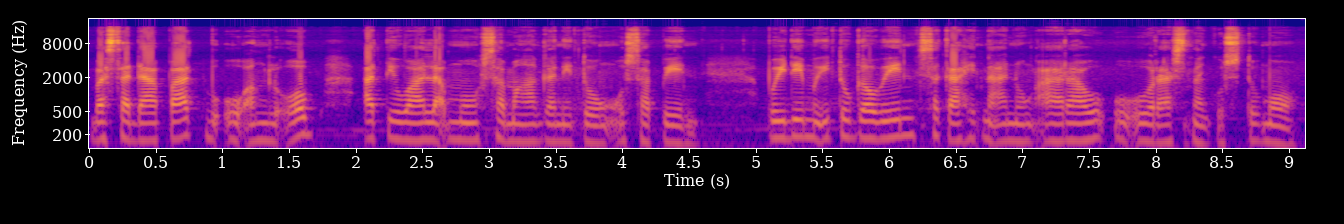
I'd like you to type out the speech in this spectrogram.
Basta dapat buo ang loob at tiwala mo sa mga ganitong usapin. Pwede mo ito gawin sa kahit na anong araw o oras na gusto mo.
